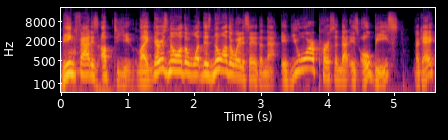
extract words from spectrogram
being fat is up to you. Like there is no other what. There's no other way to say it than that. If you are a person that is obese, okay,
